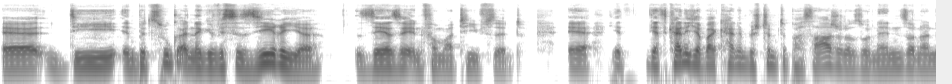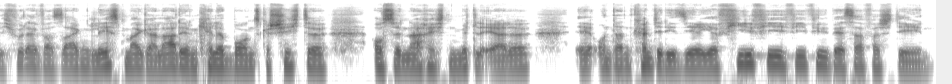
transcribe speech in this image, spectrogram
äh, die in Bezug auf eine gewisse Serie sehr, sehr informativ sind. Äh, jetzt, jetzt, kann ich aber keine bestimmte Passage oder so nennen, sondern ich würde einfach sagen, lest mal Galadriel und Celeborns Geschichte aus den Nachrichten Mittelerde äh, und dann könnt ihr die Serie viel, viel, viel, viel besser verstehen.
